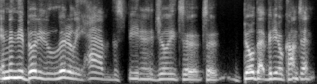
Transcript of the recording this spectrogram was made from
and then the ability to literally have the speed and agility to to build that video content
